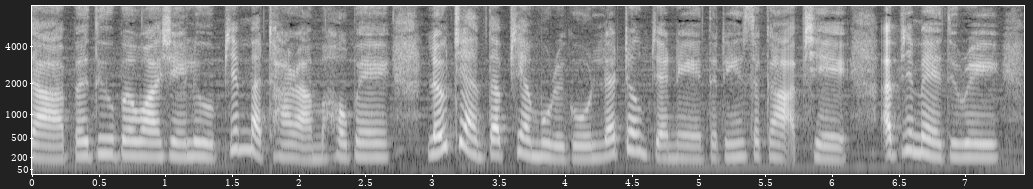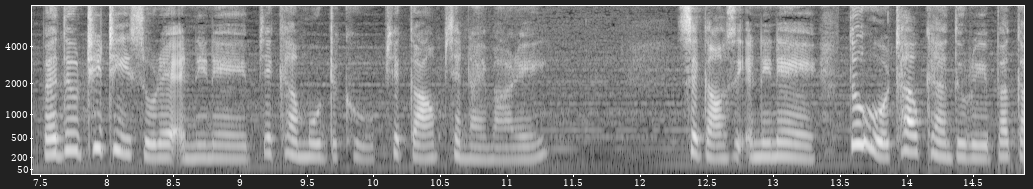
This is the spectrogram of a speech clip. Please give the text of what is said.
ကျဘသူဘဝရဲလို့ပြစ်မှတ်ထားတာမဟုတ်ပဲလောက်တံတက်ဖြတ်မှုတွေကိုလက်တုံပြန်တဲ့သတင်းစကားအဖြစ်အပြစ်မဲ့သူတွေဘသူထိထိဆိုတဲ့အနေနဲ့ပြစ်ခတ်မှုတစ်ခုဖြစ်ကောင်းဖြစ်နိုင်ပါတယ်စစ်ကောင်စီအနေနဲ့သူ့ကိုထောက်ခံသူတွေဘက်က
